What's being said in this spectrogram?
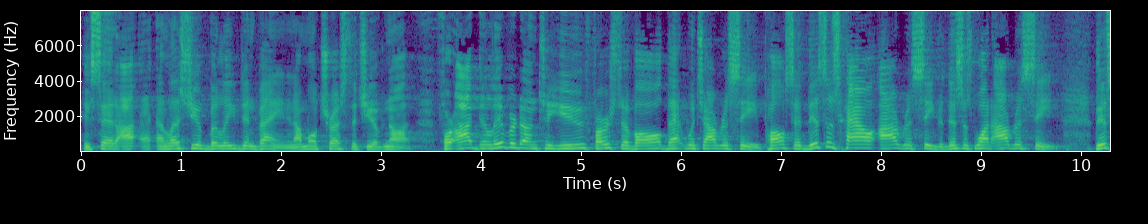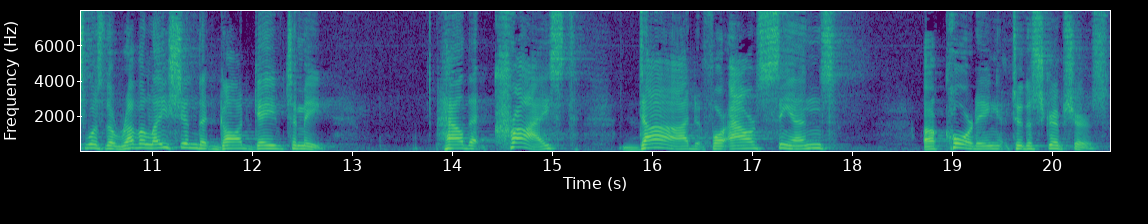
He said, uh, Unless you have believed in vain, and I'm going to trust that you have not. For I delivered unto you, first of all, that which I received. Paul said, This is how I received it. This is what I received. This was the revelation that God gave to me. How that Christ died for our sins according to the scriptures.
